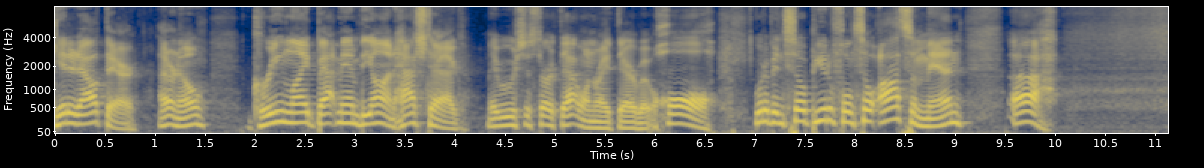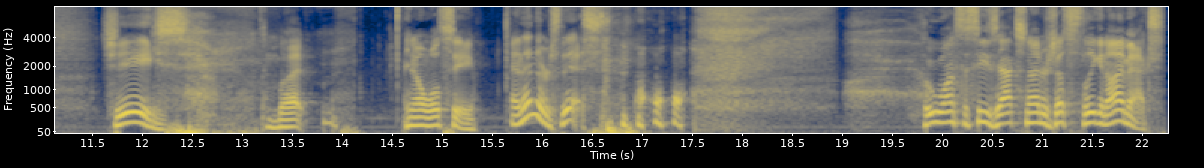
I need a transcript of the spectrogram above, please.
get it out there. I don't know. Green light Batman Beyond, hashtag. Maybe we should start that one right there. But oh, would have been so beautiful and so awesome, man. Ah, jeez. But, you know, we'll see. And then there's this. Who wants to see Zack Snyder's Justice League in IMAX?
